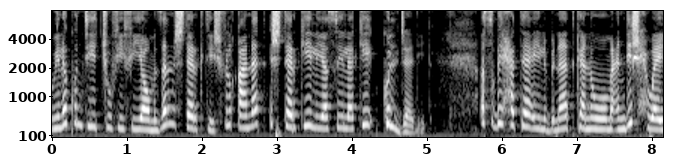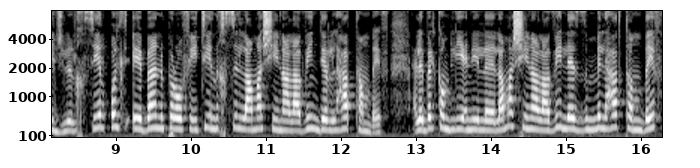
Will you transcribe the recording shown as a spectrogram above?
وإلا كنتي تشوفي فيا ومازال ما اشتركتيش في القناة اشتركي ليصلك كل جديد. الصبيحه تاعي البنات كانوا ما عنديش حوايج للغسيل قلت eh bien profité نغسل la machine à laver ندير لها التنظيف. على بالكم بلي يعني la machine à laver لازم لها التنظيف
